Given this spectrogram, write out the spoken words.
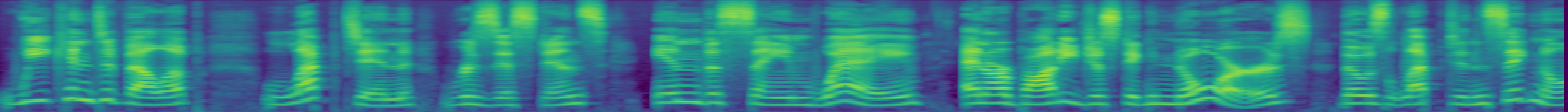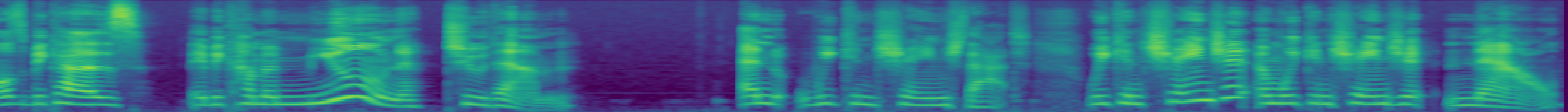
We can develop leptin resistance in the same way, and our body just ignores those leptin signals because they become immune to them. And we can change that. We can change it, and we can change it now.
